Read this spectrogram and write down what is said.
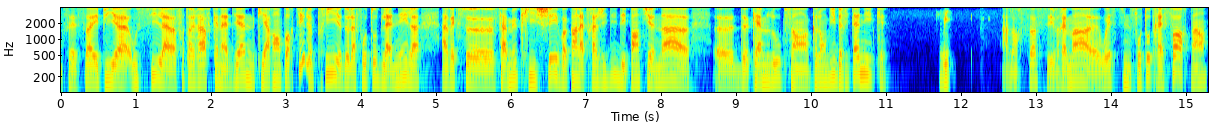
C'est ça. Et puis, il y a aussi la photographe canadienne qui a remporté le prix de la photo de l'année, là, avec ce fameux cliché évoquant la tragédie des pensionnats de Kamloops en Colombie-Britannique. Oui. Alors ça, c'est vraiment, ouais, c'est une photo très forte, hein?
